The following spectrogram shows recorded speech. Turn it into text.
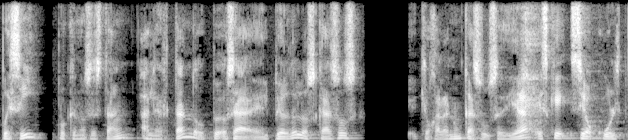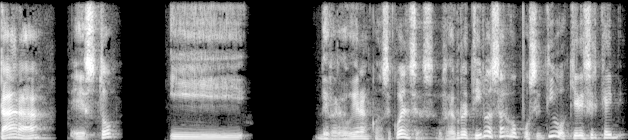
Pues sí, porque nos están alertando. O sea, el peor de los casos, que ojalá nunca sucediera, es que se ocultara esto y de verdad hubieran consecuencias. O sea, el retiro es algo positivo. Quiere decir que hay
